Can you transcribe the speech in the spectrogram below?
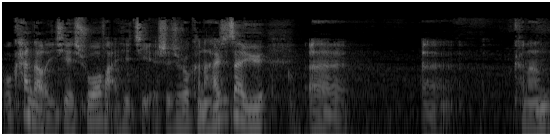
我看到了一些说法、一些解释，就是说可能还是在于，呃，呃，可能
